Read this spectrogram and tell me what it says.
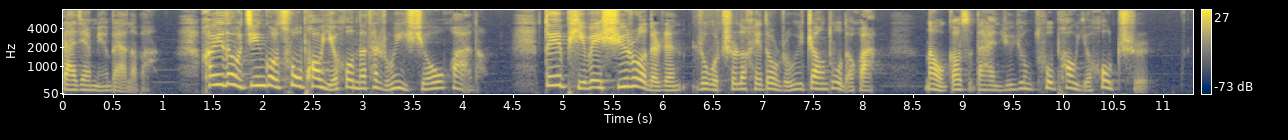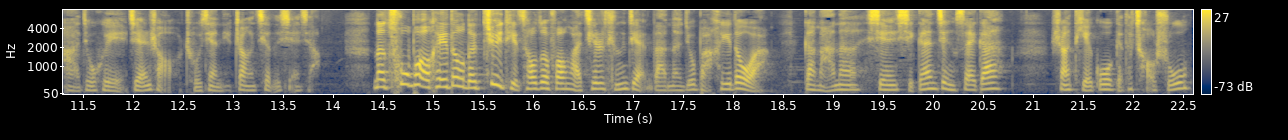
大家明白了吧？黑豆经过醋泡以后呢，它容易消化了。对于脾胃虚弱的人，如果吃了黑豆容易胀肚的话，那我告诉大家，你就用醋泡以后吃啊，就会减少出现你胀气的现象。那醋泡黑豆的具体操作方法其实挺简单的，就把黑豆啊干嘛呢？先洗干净、晒干，上铁锅给它炒熟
